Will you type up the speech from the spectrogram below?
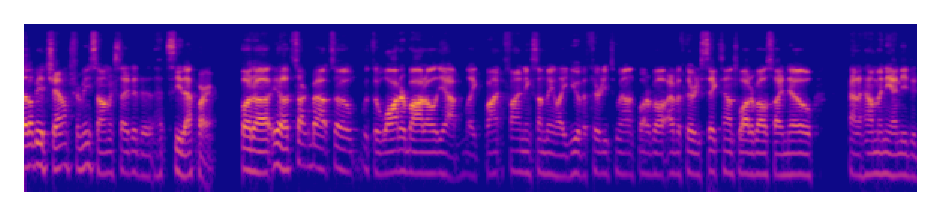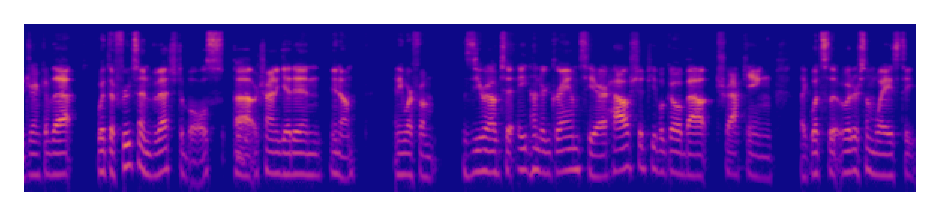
that'll be a challenge for me. So I'm excited to see that part. But uh, yeah, let's talk about so with the water bottle. Yeah, like fi- finding something like you have a 32 ounce water bottle. I have a 36 ounce water bottle, so I know kind of how many I need to drink of that. With the fruits and vegetables, uh, we're trying to get in, you know, anywhere from zero to 800 grams here. How should people go about tracking? Like, what's the what are some ways to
